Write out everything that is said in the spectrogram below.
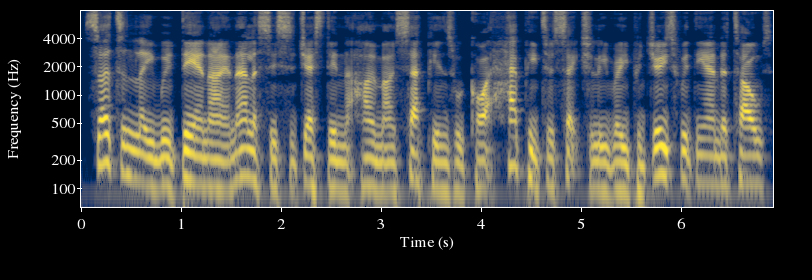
Certainly with DNA analysis suggesting that Homo sapiens were quite happy to sexually reproduce with Neanderthals,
